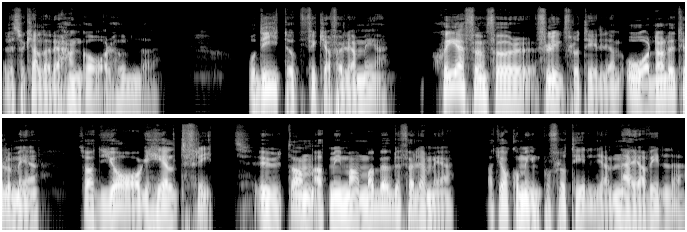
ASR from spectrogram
eller så kallade hangarhundar. Och dit upp fick jag följa med. Chefen för flygflottiljen ordnade till och med så att jag helt fritt, utan att min mamma behövde följa med, att jag kom in på flottiljen när jag ville.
